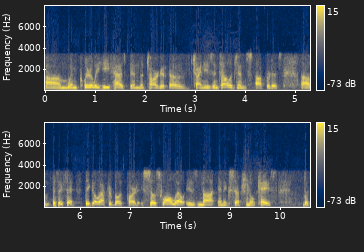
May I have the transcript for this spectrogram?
um, when clearly he has been the target of Chinese intelligence operatives. Um, as I said, they go after both parties. So Swalwell is not an exceptional case. But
